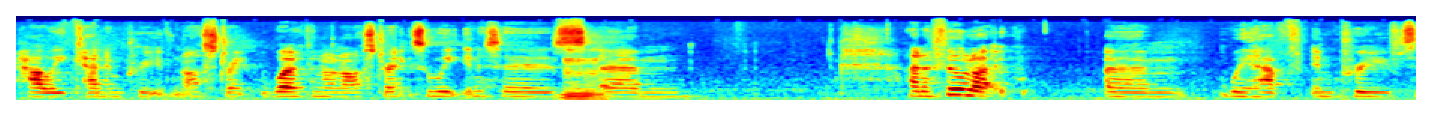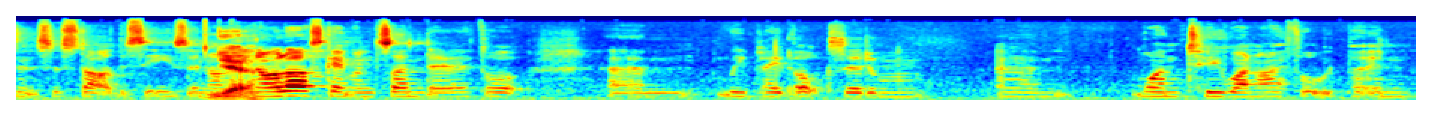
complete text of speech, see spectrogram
how we can improve and our strength, working on our strengths and weaknesses. Mm. Um, and I feel like um, we have improved since the start of the season. I Yeah. mean, our last game on Sunday, I thought um, we played Oxford and um, one two one. I thought we put in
